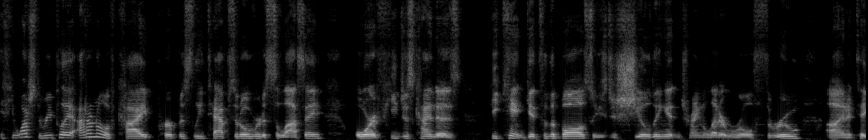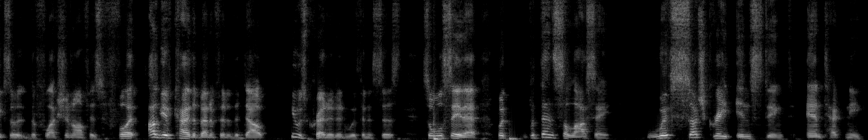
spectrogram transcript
if you watch the replay, I don't know if Kai purposely taps it over to Selassie or if he just kind of he can't get to the ball, so he's just shielding it and trying to let it roll through. Uh, and it takes a deflection off his foot. I'll give Kai the benefit of the doubt. He was credited with an assist, so we'll say that. But but then Selassie, with such great instinct and technique,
